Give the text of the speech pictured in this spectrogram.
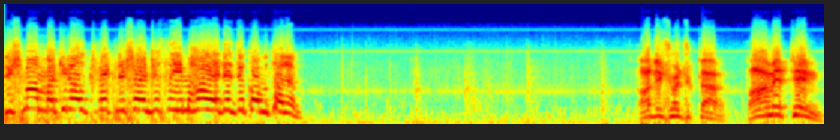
Düşman makinalı tüfek nişancısı imha edildi komutanım. Hadi çocuklar, Fahmettin!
